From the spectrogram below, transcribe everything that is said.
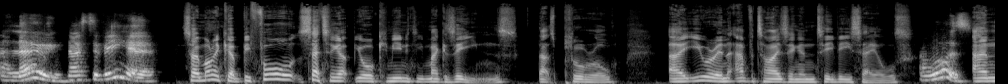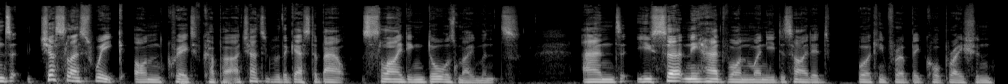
Hello, nice to be here. So, Monica, before setting up your community magazines, that's plural, uh, you were in advertising and TV sales. I was. And just last week on Creative Cuppa, I chatted with a guest about sliding doors moments. And you certainly had one when you decided working for a big corporation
